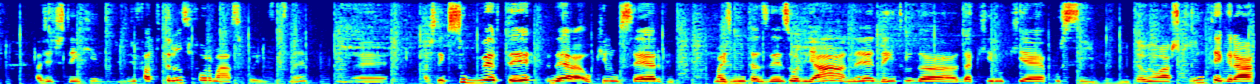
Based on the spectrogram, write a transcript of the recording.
a gente tem que, de fato, transformar as coisas, né? É, a gente tem que subverter né, o que não serve, mas muitas vezes olhar né, dentro da, daquilo que é possível. Então, eu acho que integrar,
